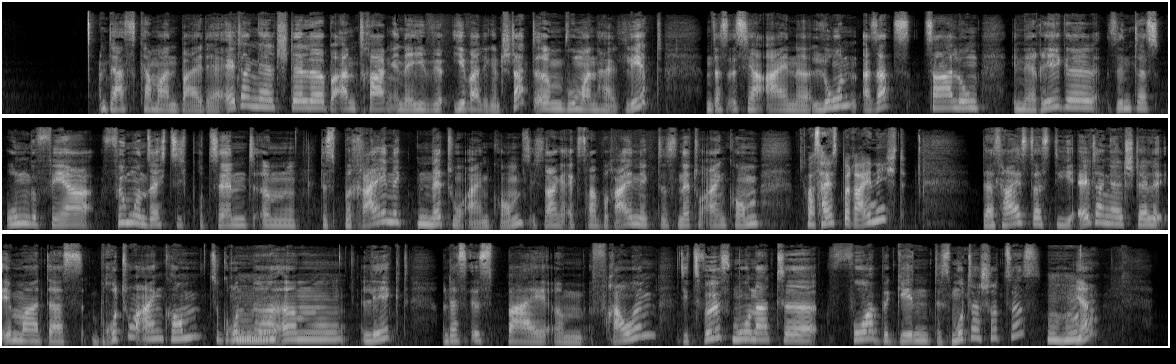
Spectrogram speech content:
das kann man bei der Elterngeldstelle beantragen in der jeweiligen Stadt, ähm, wo man halt lebt. Das ist ja eine Lohnersatzzahlung. In der Regel sind das ungefähr 65 Prozent ähm, des bereinigten Nettoeinkommens. Ich sage extra bereinigtes Nettoeinkommen. Was heißt bereinigt? Das heißt, dass die Elterngeldstelle immer das Bruttoeinkommen zugrunde mhm. ähm, legt. Und das ist bei ähm, Frauen, die zwölf Monate vor Beginn des Mutterschutzes, mhm. ja,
